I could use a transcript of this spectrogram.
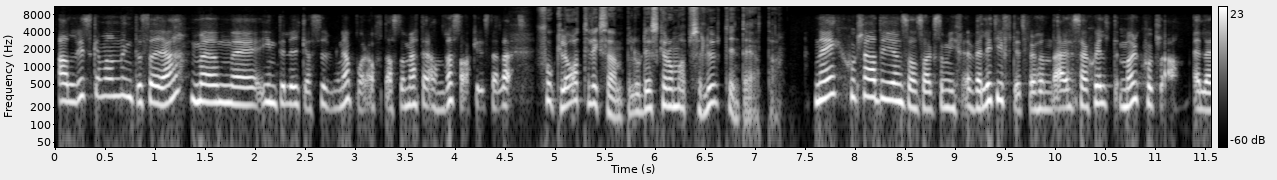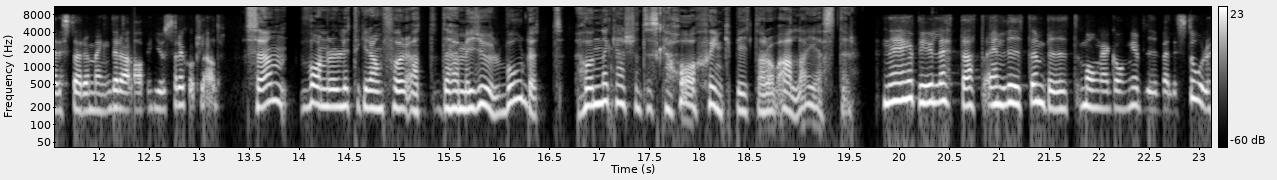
Aldrig ska man inte säga, men eh, inte lika sugna på det oftast. De äter andra saker istället. Choklad till exempel, och det ska de absolut inte äta. Nej, choklad är ju en sån sak som är väldigt giftigt för hundar, särskilt mörk choklad eller större mängder av ljusare choklad. Sen varnar du lite grann för att det här med julbordet, hunden kanske inte ska ha skinkbitar av alla gäster. Nej, det är ju lätt att en liten bit många gånger blir väldigt stor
